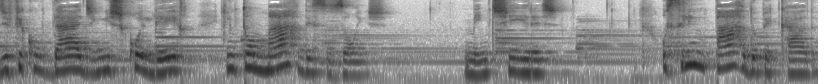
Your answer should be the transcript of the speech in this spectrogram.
dificuldade em escolher, em tomar decisões, mentiras, o se limpar do pecado,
